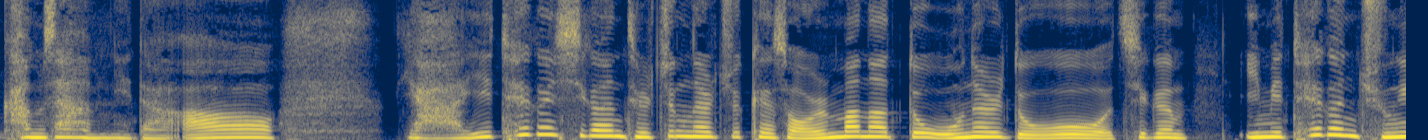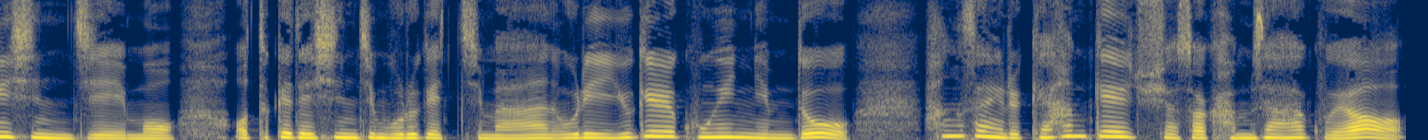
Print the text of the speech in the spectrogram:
감사합니다. 아, 야, 이 퇴근 시간 들쭉날쭉해서 얼마나 또 오늘도 지금 이미 퇴근 중이신지 뭐 어떻게 되신지 모르겠지만 우리 6102님도 항상 이렇게 함께 해주셔서 감사하고요.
